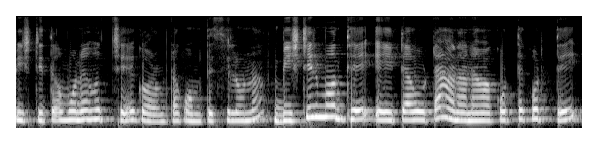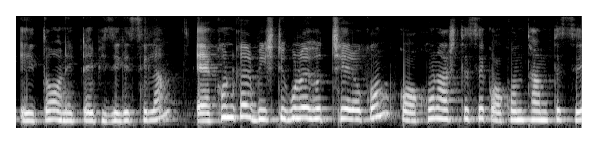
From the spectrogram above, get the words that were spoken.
বৃষ্টিতেও মনে হচ্ছে গরমটা কমতেছিল না। বৃষ্টির মধ্যে এইটা ওটা আনা নেওয়া করতে করতে এই তো অনেকটাই ভিজে গেছিলাম। এখনকার বৃষ্টিগুলোই হচ্ছে এরকম, কখন আসতেছে, কখন থামতেছে,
